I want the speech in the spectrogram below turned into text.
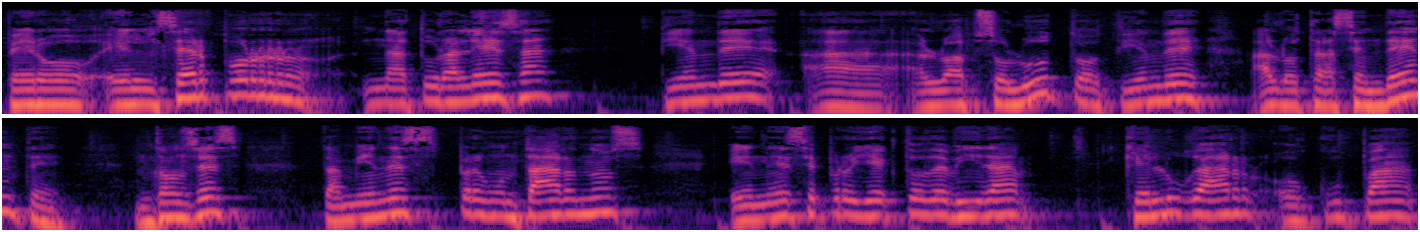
pero el ser por naturaleza tiende a, a lo absoluto, tiende a lo trascendente. Entonces, también es preguntarnos en ese proyecto de vida qué lugar ocupa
